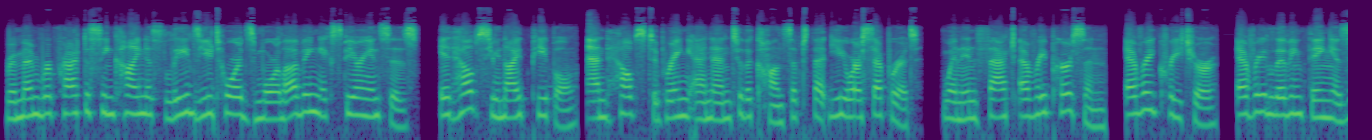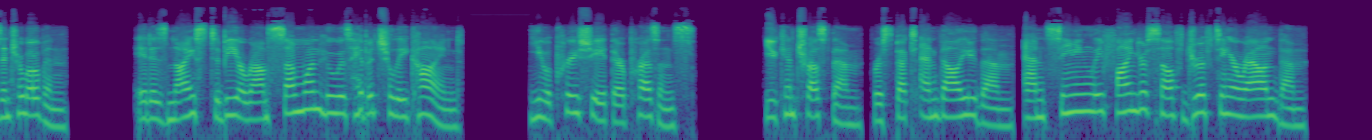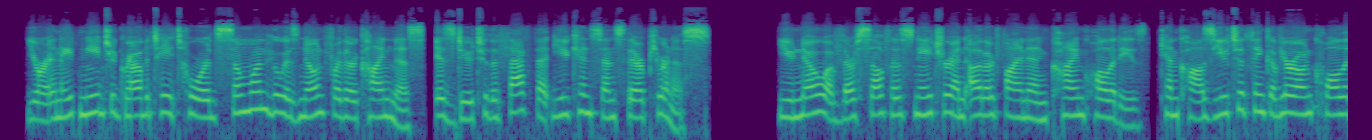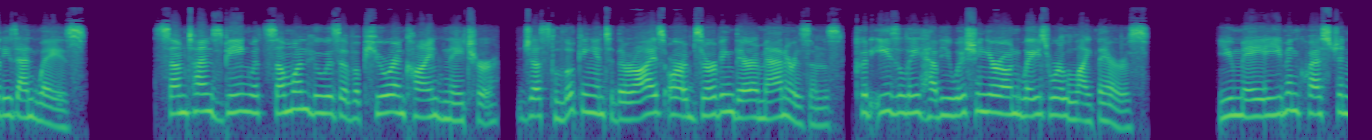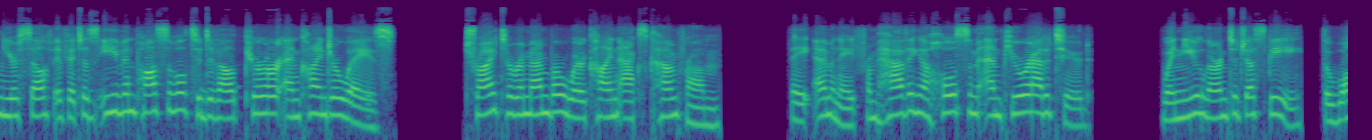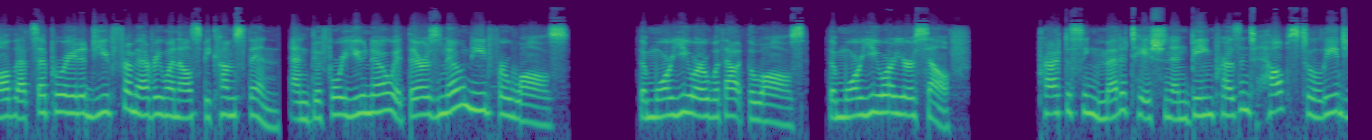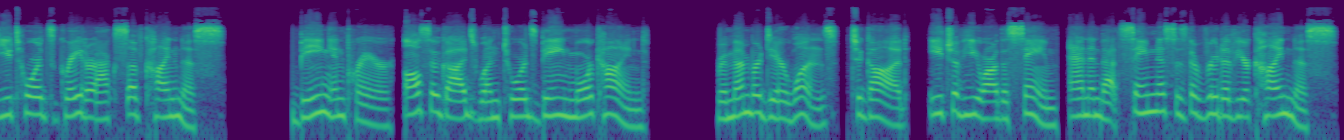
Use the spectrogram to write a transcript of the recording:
Remember practicing kindness leads you towards more loving experiences, it helps unite people, and helps to bring an end to the concept that you are separate, when in fact every person, every creature, every living thing is interwoven. It is nice to be around someone who is habitually kind. You appreciate their presence. You can trust them, respect and value them, and seemingly find yourself drifting around them, your innate need to gravitate towards someone who is known for their kindness is due to the fact that you can sense their pureness. You know of their selfless nature and other fine and kind qualities can cause you to think of your own qualities and ways. Sometimes being with someone who is of a pure and kind nature, just looking into their eyes or observing their mannerisms, could easily have you wishing your own ways were like theirs. You may even question yourself if it is even possible to develop purer and kinder ways. Try to remember where kind acts come from. They emanate from having a wholesome and pure attitude. When you learn to just be, the wall that separated you from everyone else becomes thin, and before you know it there is no need for walls. The more you are without the walls, the more you are yourself. Practicing meditation and being present helps to lead you towards greater acts of kindness. Being in prayer also guides one towards being more kind. Remember, dear ones, to God, each of you are the same, and in that sameness is the root of your kindness.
